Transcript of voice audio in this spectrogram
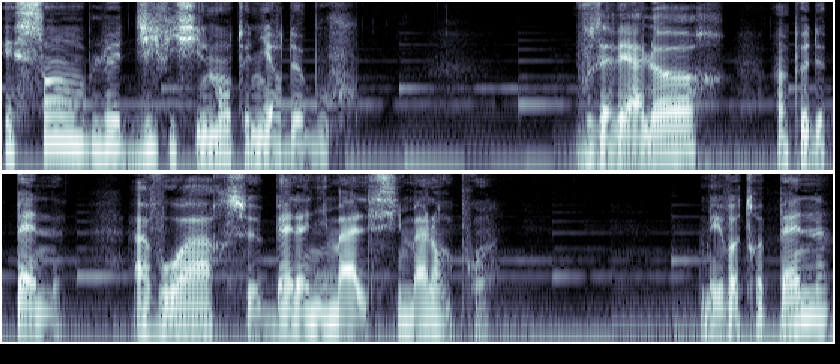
et semble difficilement tenir debout. Vous avez alors un peu de peine à voir ce bel animal si mal en point. Mais votre peine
